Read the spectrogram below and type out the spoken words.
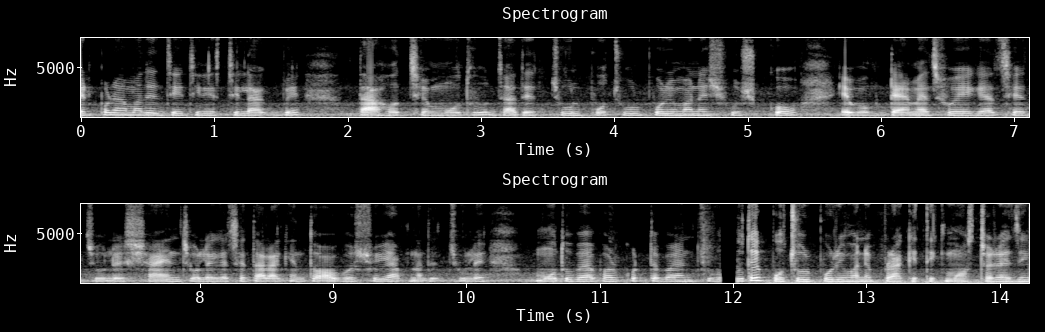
এরপরে আমাদের যে জিনিসটি লাগবে তা হচ্ছে মধু, যাদের চুল প্রচুর পরিমাণে শুষ্ক এবং ড্যামেজ হয়ে গেছে, চুলের শাইন চলে গেছে, তারা কিন্তু অবশ্যই আপনাদের চুলে মধু ব্যবহার করতে পারেন। মধুতে প্রচুর পরিমাণে প্রাকৃতিক ময়শ্চারাইজিং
